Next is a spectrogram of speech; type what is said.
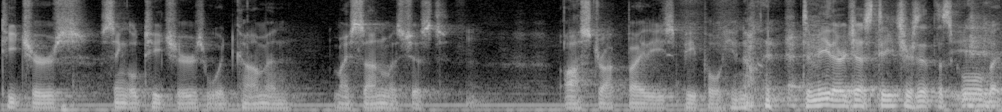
teachers, single teachers, would come, and my son was just awestruck by these people. You know, to me, they're just teachers at the school. But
